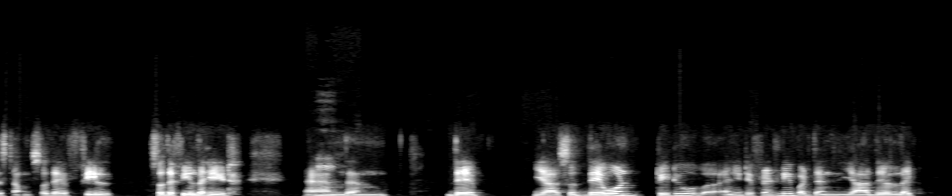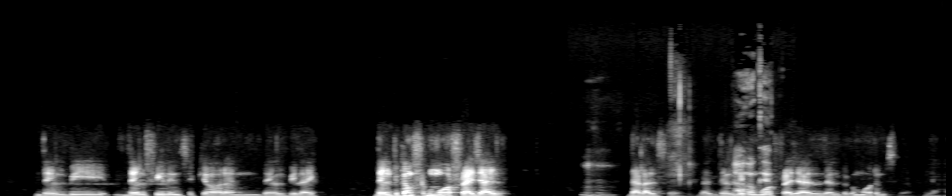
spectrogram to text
system so they feel so they feel the heat and mm. then they yeah so they won't treat you any differently but then yeah they'll like they'll be they'll feel insecure and they'll be like they'll become more fragile mm-hmm. that i'll say that they'll become oh, okay. more fragile they'll become more insecure yeah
